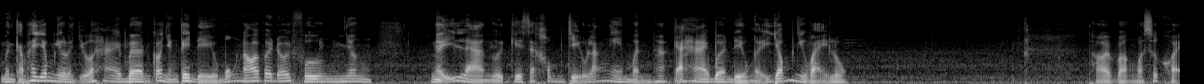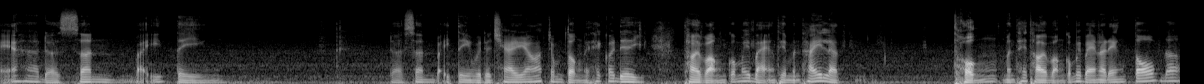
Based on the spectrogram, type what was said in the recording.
mình cảm thấy giống như là giữa hai bên có những cái điều muốn nói với đối phương nhưng nghĩ là người kia sẽ không chịu lắng nghe mình ha. Cả hai bên đều nghĩ giống như vậy luôn. Thời vận và sức khỏe ha. The Sun bảy tiền. The Sun bảy tiền về The Chariot trong tuần này thấy có đi. Thời vận của mấy bạn thì mình thấy là thuận. Mình thấy thời vận của mấy bạn là đang tốt đó.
